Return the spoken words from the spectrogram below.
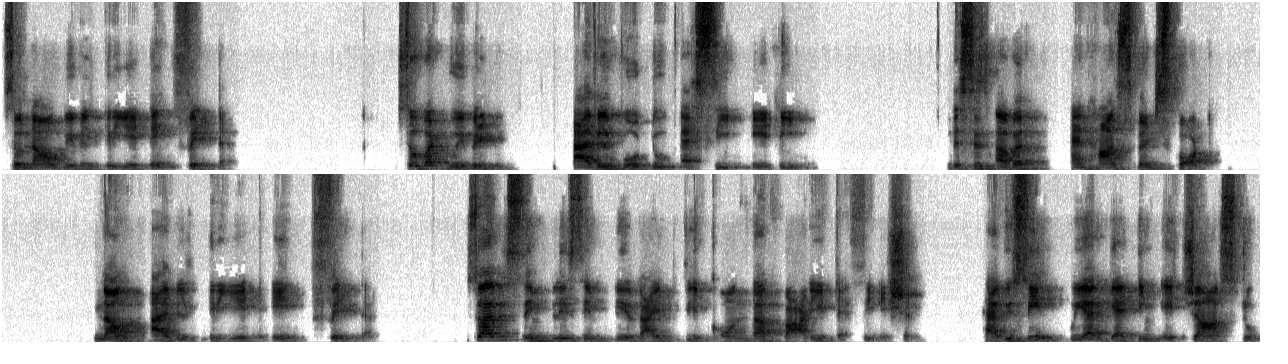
So now we will create a filter. So what we will do? I will go to SE18. This is our enhancement spot. Now I will create a filter. So I will simply, simply right click on the BADI definition. Have you seen? We are getting a chance to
